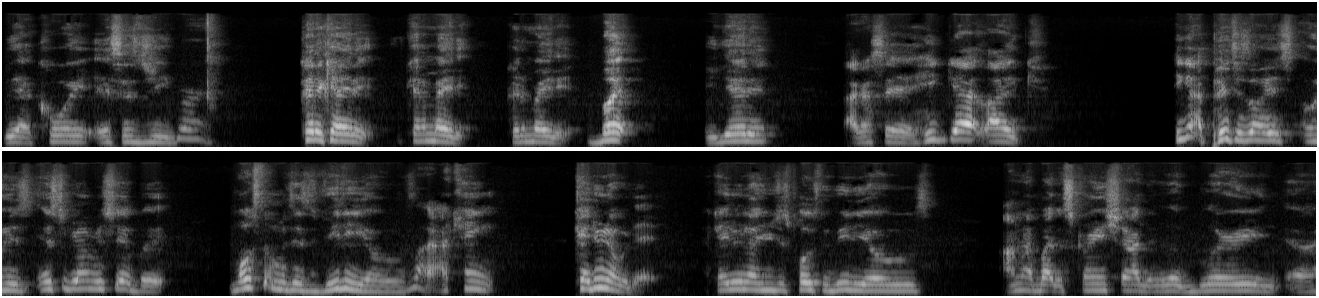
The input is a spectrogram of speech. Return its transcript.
We had Corey SSG, bro. Could have made it. Could have made it. Could have made it. But he didn't. Like I said, he got like he got pictures on his on his Instagram and shit, but most of them are just videos. Like I can't can't do nothing with that. I can't do nothing. You just post the videos. I'm not about to screenshot and look blurry. And uh,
